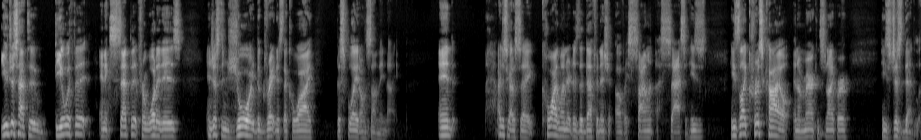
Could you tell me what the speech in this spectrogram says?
you just have to deal with it and accept it for what it is, and just enjoy the greatness that Kawhi displayed on Sunday night. And I just got to say, Kawhi Leonard is the definition of a silent assassin. He's he's like Chris Kyle in American Sniper. He's just deadly.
